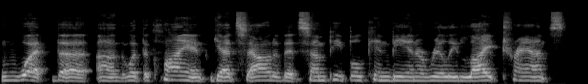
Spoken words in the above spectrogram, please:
what the uh, what the client gets out of it. Some people can be in a really light trance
